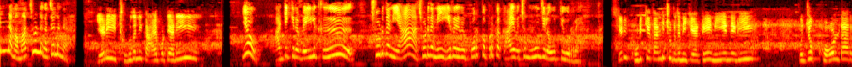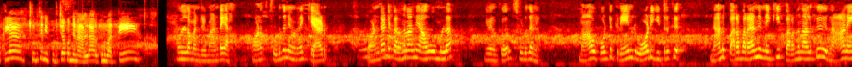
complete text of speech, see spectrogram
என்ன மாமா சொல்லுங்க சொல்லுங்க. ஏடி சுடுதண்ணி காய போட்டியாடி யோ அடிக்கிற வெயிலுக்கு சுடுதண்ணியா? சுடுதண்ணி இரு இரு பொறுக்க பொறுக்க காய வச்சு மூஞ்சில ஊத்தி விடுறேன். ஏடி குடிக்க தாண்டி சுடுதண்ணி கேட்டேன். நீ என்னடி? கொஞ்சம் கோல்டா இருக்குல்ல? சுடுதண்ணி குடிச்சா கொஞ்சம் நல்லா இருக்கும்னு பார்த்தேன். உள்ள மன்றி மண்டையா. உனக்கு சுடுதண்ணி ஒன்றே கேடு. கொண்டாட்டி பிறந்தநாள் ஆகும்ல எனக்கு ஒரு சுடுதண்ணி. மாவு போட்டு கிரெயின் ஓடிக்கிட்டு இருக்கு நானும் பரபரன்னு இன்னைக்கு பிறந்த நாளுக்கு நானே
